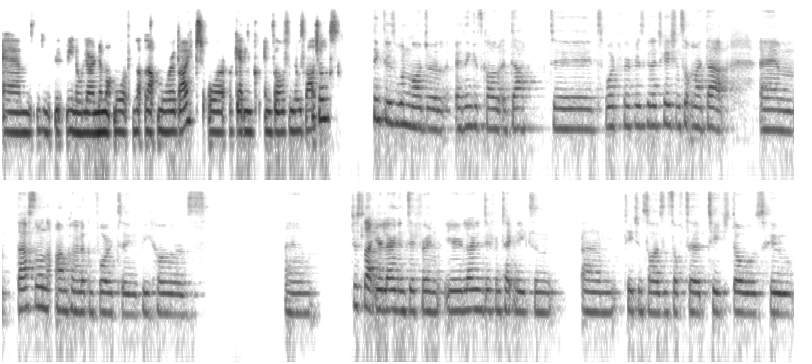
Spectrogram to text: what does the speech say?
Um, you know, learn a lot more, a lot more about, or, or getting involved in those modules. I think there's one module. I think it's called adapted sport for physical education, something like that. Um, that's the one that I'm kind of looking forward to because um, just like you're learning different, you're learning different techniques and um, teaching styles and stuff to teach those who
